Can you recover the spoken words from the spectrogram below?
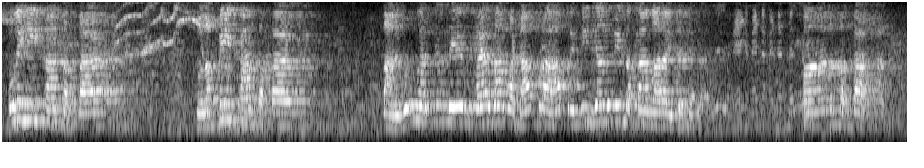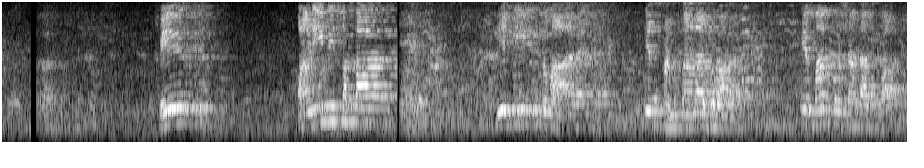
ਸੁਲਹੀ ਖਾਂ ਤੱਤਾ ਸੁਲੱਭੀ ਖਾਂ ਤੱਤਾ ਧੰਨ ਗੁਰੂ ਅਰਜਨ ਦੇਵ ਸਾਹਿਬ ਦਾ ਵੱਡਾ ਭਰਾ ਪ੍ਰਿਥੀ ਚੰਦ ਵੀ ਤੱਤਾ ਮਹਾਰਾਜ ਤੇ। ਮਾਨ ਤੱਤਾ। ਫਿਰ ਪਾਣੀ ਵੀ ਤੱਤਾ। ਇਹ ਕੀ ਸੁਭਾਅ ਹੈ? ਇਹ ਸੰਤਾਂ ਦਾ ਸੁਭਾਅ ਹੈ। ਇਹ ਮਹਾਂਪੁਰਸ਼ਾਂ ਦਾ ਸੁਭਾਅ ਹੈ।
